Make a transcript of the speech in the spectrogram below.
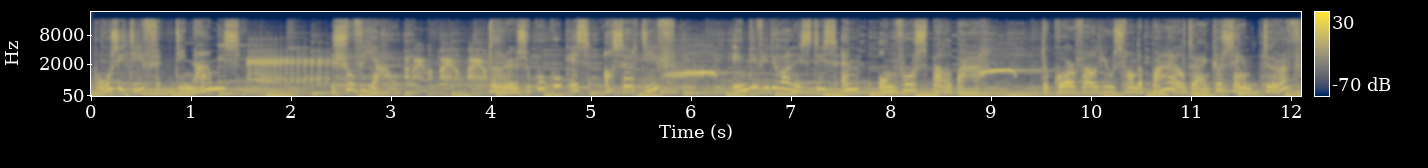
positief, dynamisch joviaal. De reuzenkoekoek is assertief, individualistisch en onvoorspelbaar. De core values van de parelduiker zijn durf,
